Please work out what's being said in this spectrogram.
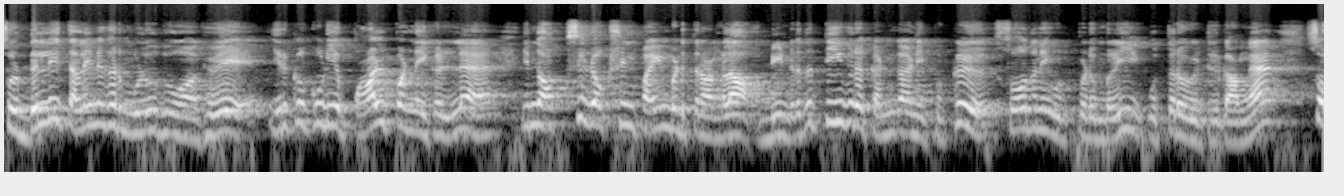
ஸோ டெல்லி தலைநகர் முழுவதுமாகவே இருக்கக்கூடிய பால் பண்ணைகளில் இந்த ஆக்சிடாக்சின் பயன்படுத்துகிறாங்களா அப்படின்றது தீவிர கண்காணிப்புக்கு சோதனை உட்படும்படி உத்தரவிட்டிருக்காங்க. ஸோ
